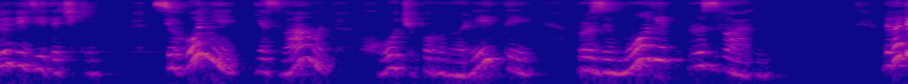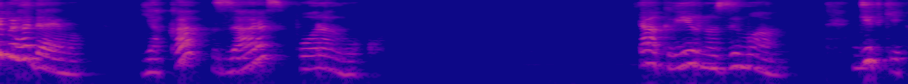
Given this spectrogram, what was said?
любі діточки! Сьогодні я з вами хочу поговорити про зимові розваги. Давайте пригадаємо, яка зараз пора року. Так, вірно, зима. Дітки,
